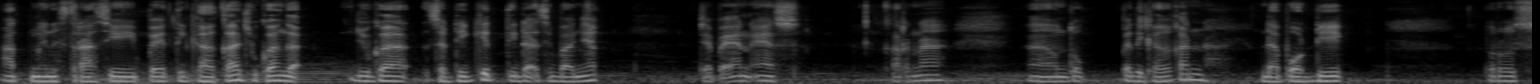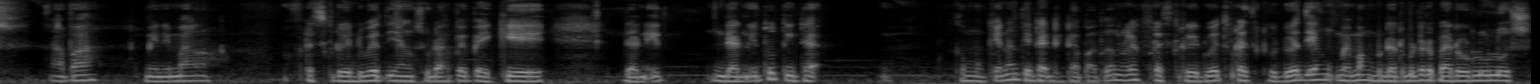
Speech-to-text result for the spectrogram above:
administrasi P3K juga nggak juga sedikit tidak sebanyak CPNS karena uh, untuk P3K kan dapodik terus apa minimal fresh graduate yang sudah PPG dan it, dan itu tidak kemungkinan tidak didapatkan oleh fresh graduate fresh graduate yang memang benar-benar baru lulus.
